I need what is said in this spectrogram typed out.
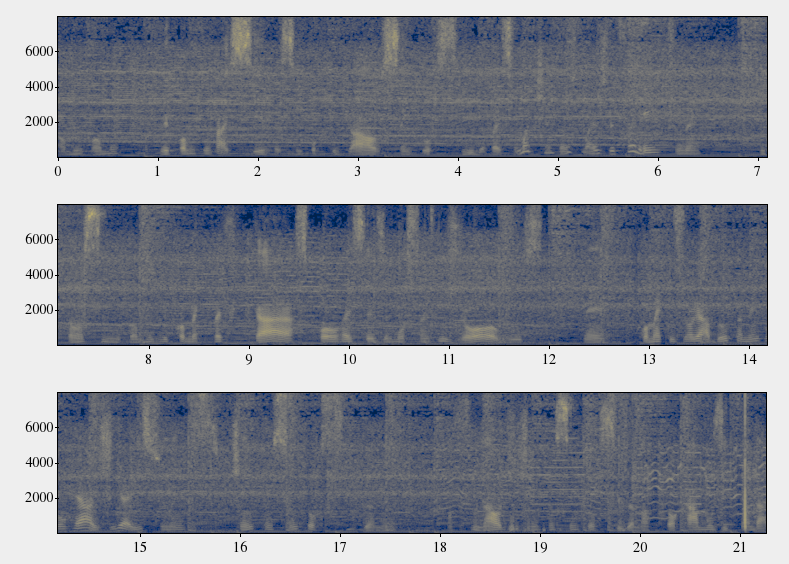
Vamos, vamos ver como que vai ser. Vai ser em Portugal, sem torcida. Vai ser uma Champions mais diferente, né? Então, assim, vamos ver como é que vai ficar, qual vai ser as emoções dos jogos, né? Como é que os jogadores também vão reagir a isso, né? Champions sem torcida, né? No final de Champions sem torcida, na tocar a musiquinha da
